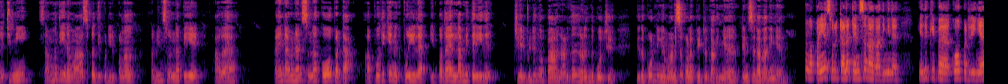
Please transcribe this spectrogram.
லட்சுமி சம்மந்தி நம்ம ஆஸ்பத்திரி கூட்டிட்டு போலாம் அப்படின்னு சொன்னப்பயே அவ வேண்டாம் வேணாம்னு சொன்னா கோவப்பட்டா. அப்போதைக்கு எனக்கு புரியல இப்பதான் எல்லாமே தெரியுது. சரி விடுங்கப்பா நடந்து நடந்து போச்சு. இதை போட்டு நீங்க மனசு குழப்பிட்டு இருக்காதீங்க டென்ஷன் ஆகாதீங்க. உங்க பையன் சொல்லிட்டால டென்ஷன் ஆகாதீங்கன்னு. எதுக்கு இப்ப கோவப்படுறீங்க?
